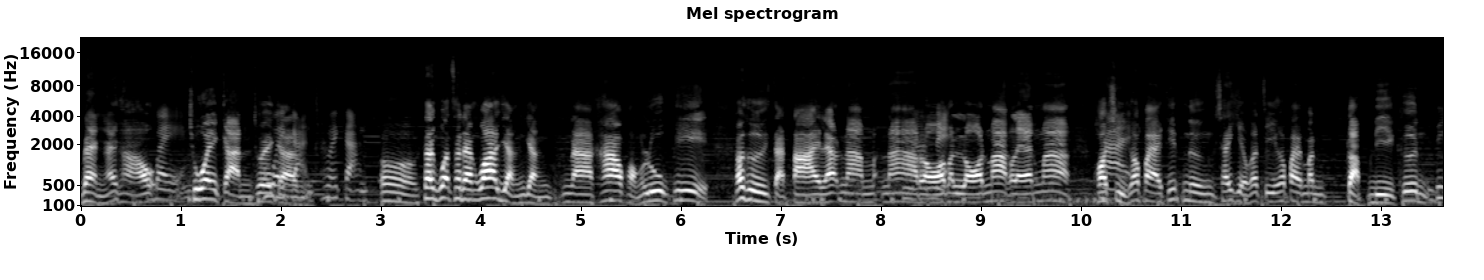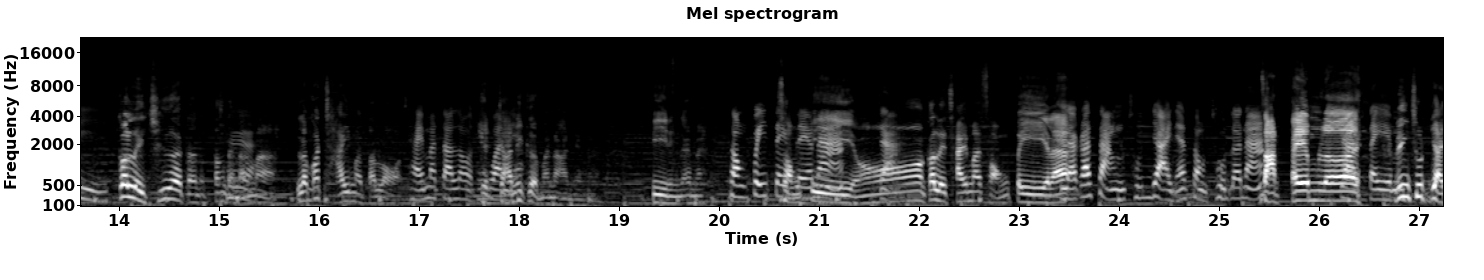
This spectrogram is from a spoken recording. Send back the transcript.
แบ่งให้เขาแบ่ง ช่วยกันช่วยกัน ช่วยกันเออแสดงว่าแสดงว่าอย่างอย่างนาข้าวของลูกพี่ ก็คือจะตายแล้วหน้าหน้าร้อนมันร้อนมากแรงมาก พอใช่ฉีดเข้าไปอาทิตย์หนึ่งใช้เขียวกระจีเข้าไปมันกลับดีขึ้น ดี ก็เลยเชื่อตั้งตั้งแต่นั้นเชื่อมา แล้วก็ใช้มาตลอดใช้มาตลอดเหทุกตุวันการณ์เนี่นี้ยเกิดมานานยังไง ปีหนึ่งได้ไหมสองปีเต็มสองแล้วปีนะอ๋อจ้ะก็เลยใช้มา2ปีแล้ว แล้วก็สั่งชุดใหญ่เนี่ยสองชุดแล้วนะ จัดเต็มเลยจัดเต็ม ยิ่งชุดใหญ่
